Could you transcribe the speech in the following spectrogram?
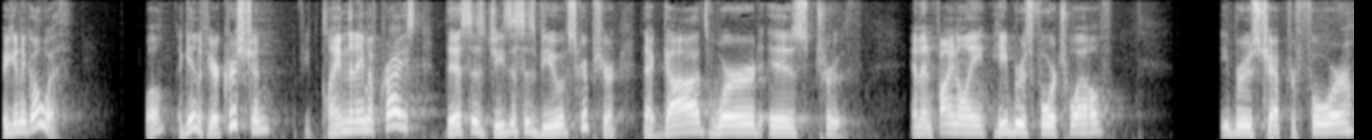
Who are you going to go with? Well, again, if you're a Christian, if you claim the name of Christ, this is Jesus' view of Scripture that God's word is truth. And then finally, Hebrews 4:12. Hebrews chapter 4,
